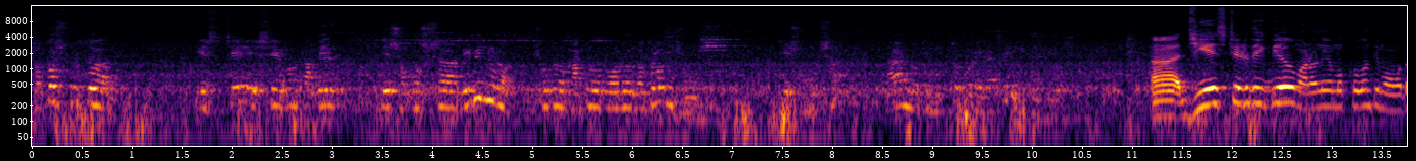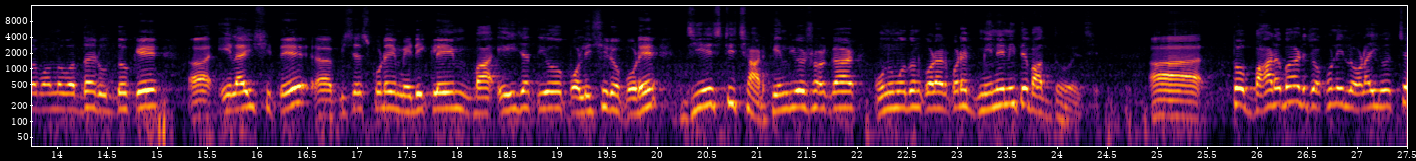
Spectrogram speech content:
স্বতঃস্ফূর্তভাবে এসছে, এসে এবং তাদের যে সমস্যা, বিভিন্ন রকম ছোটো, খাটো, বড়, যত রকম সমস্যা, সেই সমস্যা তারা নথিভুক্ত করে গেছে। জিএসটির দিক দিয়েও মাননীয় মুখ্যমন্ত্রী মমতা বন্দ্যোপাধ্যায়ের উদ্যোগে এলআইসিতে বিশেষ করে মেডিক্লেম বা এই জাতীয় পলিসির ওপরে জিএসটি ছাড় কেন্দ্রীয় সরকার অনুমোদন করার পরে মেনে নিতে বাধ্য হয়েছে। তো বারবার যখনই লড়াই হচ্ছে,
